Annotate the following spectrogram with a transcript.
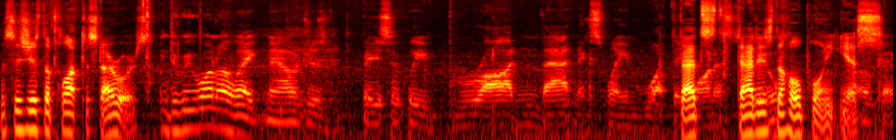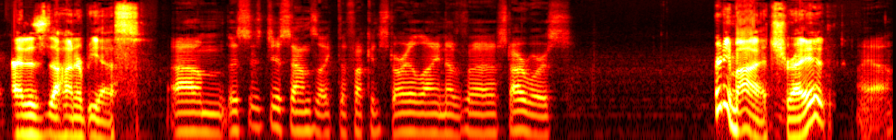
This is just the plot to Star Wars. Do we want to like now just basically broaden that and explain what they That's want us to that do? the whole point. Yes. Okay. That is a hundred. Yes. Um, this is just sounds like the fucking storyline of uh, Star Wars. Pretty much, right? Yeah.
